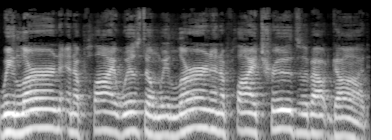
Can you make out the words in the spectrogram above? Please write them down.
We learn and apply wisdom. We learn and apply truths about God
